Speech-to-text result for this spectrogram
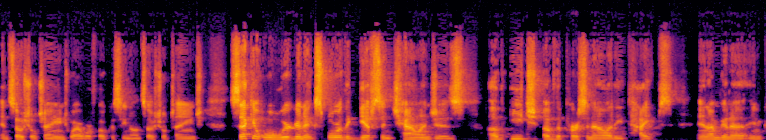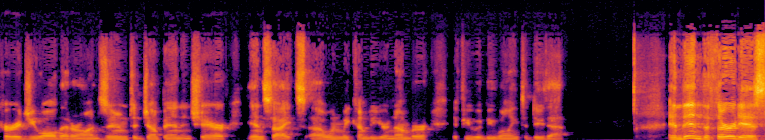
and social change, why we're focusing on social change. Second, well, we're going to explore the gifts and challenges of each of the personality types. And I'm going to encourage you all that are on Zoom to jump in and share insights uh, when we come to your number, if you would be willing to do that. And then the third is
